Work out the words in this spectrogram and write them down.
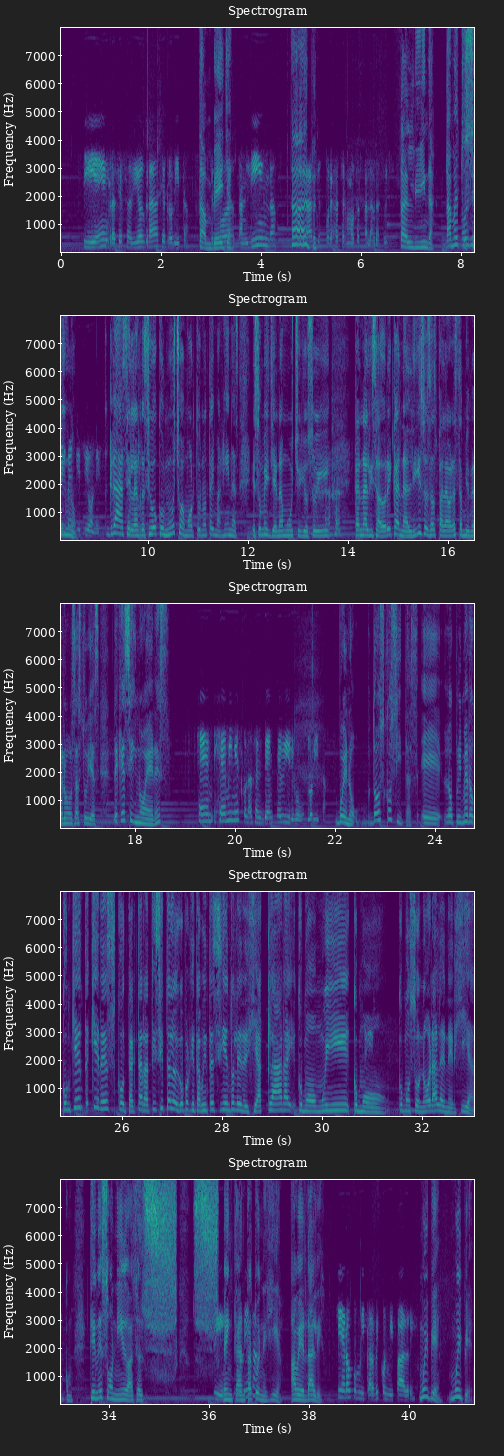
Bien, gracias a Dios, gracias Lorita. Tan bella. Tan linda. Ah, gracias por esas hermosas palabras tuyas. Tan linda. Dame tu signo. bendiciones. Gracias, las recibo con mucho amor, tú no te imaginas. Eso me llena mucho. Yo soy canalizadora y canalizo esas palabras también hermosas tuyas. ¿De qué signo eres? Géminis con ascendente Virgo, Glorita. Bueno, dos cositas. Eh, lo primero, ¿con quién te quieres contactar? A ti sí te lo digo porque también te siento la energía clara y como muy, como, como sonora la energía. Como, tiene sonido, hace... me encanta tu energía. A ver, dale. Quiero comunicarme con mi padre. Muy bien, muy bien.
